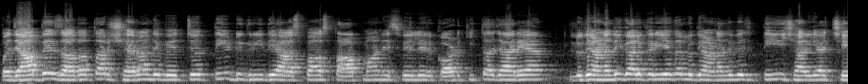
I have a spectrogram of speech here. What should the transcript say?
ਪੰਜਾਬ ਦੇ ਜ਼ਿਆਦਾਤਰ ਸ਼ਹਿਰਾਂ ਦੇ ਵਿੱਚ 30 ਡਿਗਰੀ ਦੇ ਆਸ-ਪਾਸ ਤਾਪਮਾਨ ਇਸ ਵੇਲੇ ਰਿਕਾਰਡ ਕੀਤਾ ਜਾ ਰਿਹਾ। ਹੈ ਲੁਧਿਆਣਾ ਦੀ ਗੱਲ ਕਰੀਏ ਤਾਂ ਲੁਧਿਆਣਾ ਦੇ ਵਿੱਚ 30.6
